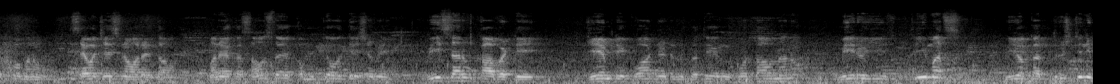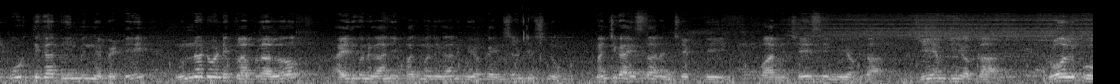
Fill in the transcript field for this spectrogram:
ఎక్కువ మనం సేవ చేసిన వారైతాం మన యొక్క సంస్థ యొక్క ముఖ్య ఉద్దేశమే వి సర్వ్ కాబట్టి జేఎంటీ కోఆర్డినేటర్ని ప్రత్యేకంగా కోరుతా ఉన్నాను. మీరు ఈ త్రీ మంత్స్ మీ యొక్క దృష్టిని పూర్తిగా దీని మీదనే పెట్టి ఉన్నటువంటి క్లబ్లలో ఐదుగురు కానీ పది మంది కానీ మీ యొక్క ఇన్సెంటివ్స్ను మంచిగా ఇస్తానని చెప్పి వారిని చేసి మీ యొక్క జిఎంటీ యొక్క రోల్కు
